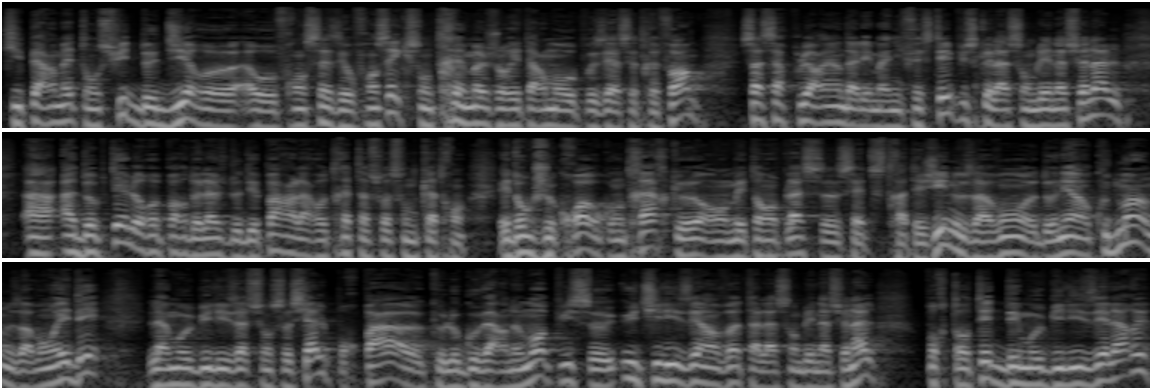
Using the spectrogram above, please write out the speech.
qui permette ensuite de dire aux Françaises et aux Français qui sont très majoritairement opposés à cette réforme, ça sert plus à rien d'aller manifester puisque l'Assemblée nationale a adopté le report de l'âge de départ à la retraite à 64 ans. Et donc je crois au contraire qu'en mettant en place euh, cette stratégie, nous avons euh, donné un coup de main, nous avons aidé la mobilisation sociale pour pas euh, que le gouvernement puisse utiliser un vote à l'Assemblée nationale pour tenter de démobiliser la rue.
